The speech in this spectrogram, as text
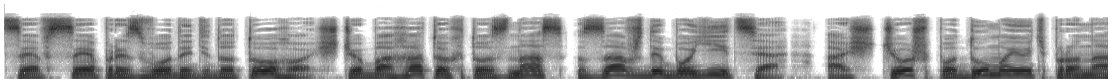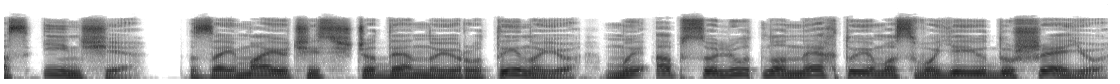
Це все призводить до того, що багато хто з нас завжди боїться, а що ж подумають про нас інші. Займаючись щоденною рутиною, ми абсолютно нехтуємо своєю душею,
